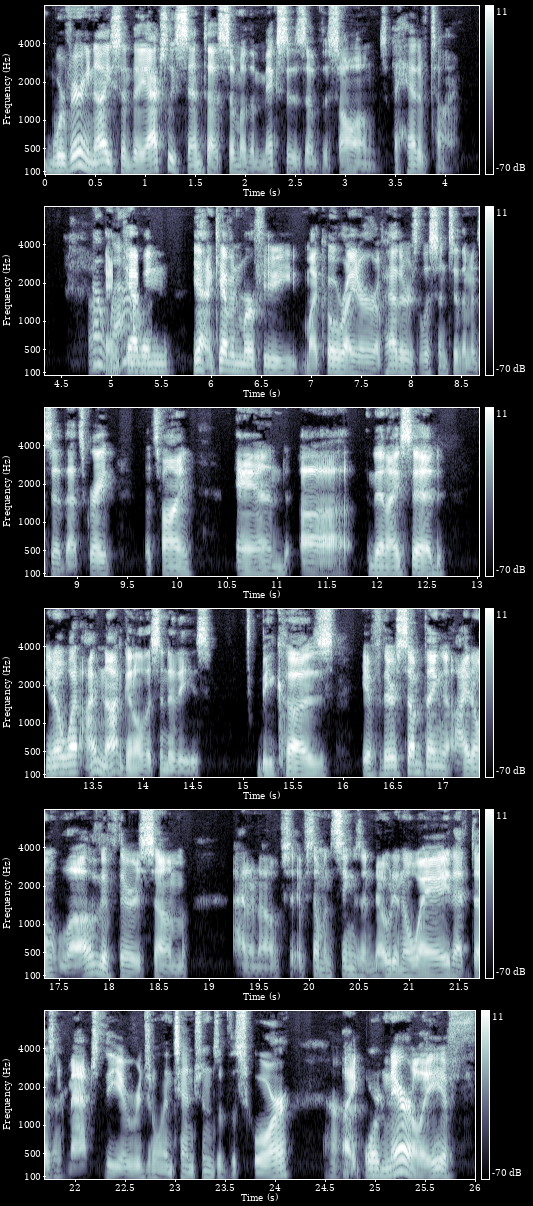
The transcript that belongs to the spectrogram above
were very nice, and they actually sent us some of the mixes of the songs ahead of time. Oh, and wow. Kevin, yeah, and Kevin Murphy, my co-writer of Heather's, listened to them and said, "That's great, that's fine." And uh, then I said, "You know what? I'm not going to listen to these because if there's something I don't love, if there's some, I don't know, if someone sings a note in a way that doesn't match the original intentions of the score, Uh-huh. like ordinarily, if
